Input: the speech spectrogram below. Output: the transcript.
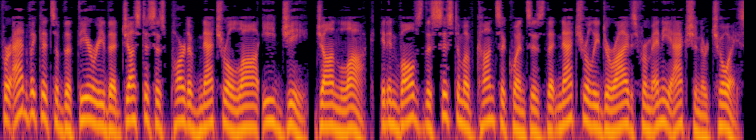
For advocates of the theory that justice is part of natural law e.g., John Locke, it involves the system of consequences that naturally derives from any action or choice.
